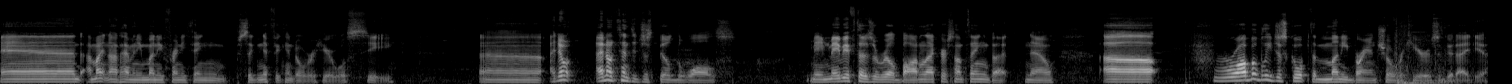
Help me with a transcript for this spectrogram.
And I might not have any money for anything significant over here. We'll see. Uh, I don't. I don't tend to just build the walls. I mean, maybe if there's a real bottleneck or something, but no. Uh, probably just go up the money branch over here is a good idea.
